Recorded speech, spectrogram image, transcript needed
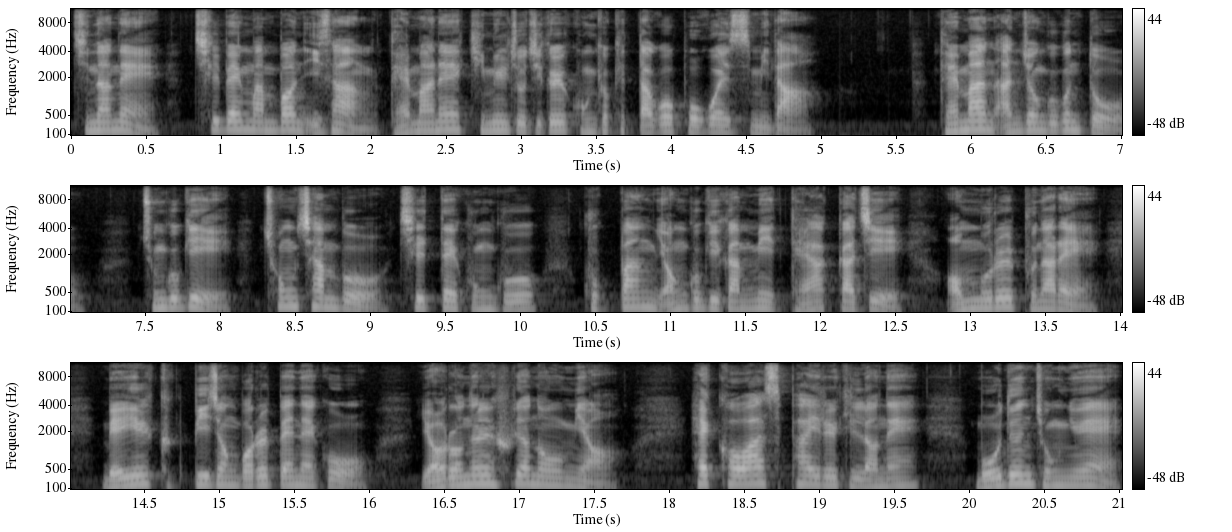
지난해 700만 번 이상 대만의 기밀 조직을 공격했다고 보고했습니다. 대만 안전국은 또 중국이 총참부, 7대 군구, 국방 연구기관 및 대학까지 업무를 분할해 매일 극비 정보를 빼내고 여론을 흐려놓으며 해커와 스파이를 길러내 모든 종류의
